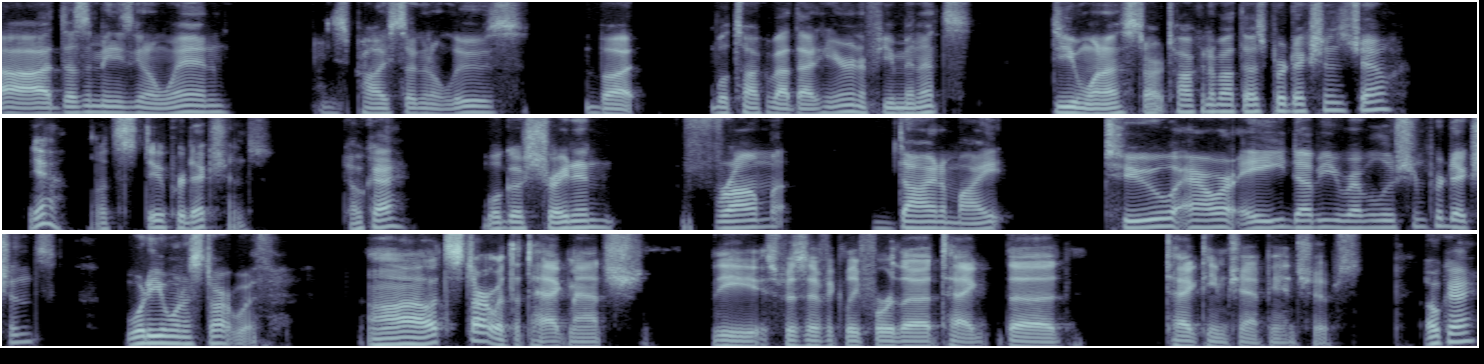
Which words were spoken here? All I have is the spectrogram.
Uh doesn't mean he's going to win. He's probably still going to lose, but we'll talk about that here in a few minutes. Do you want to start talking about those predictions, Joe? Yeah. Let's do predictions. Okay. We'll go straight in from Dynamite to our AEW Revolution predictions. What do you want to start with? Uh, let's start with the tag match. The specifically for the tag the tag team championships. Okay.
